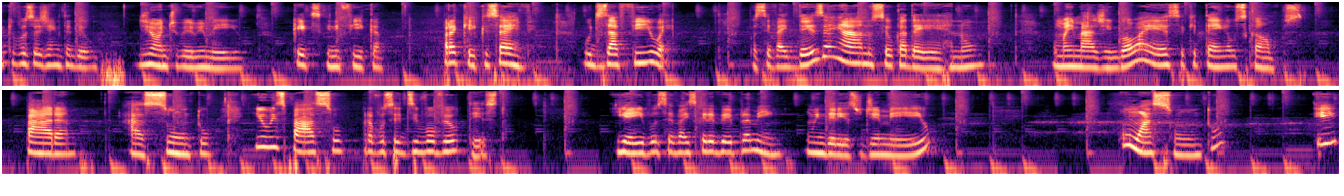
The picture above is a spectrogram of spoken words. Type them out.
que você já entendeu de onde veio o e-mail, o que, que significa, para que, que serve, o desafio é: você vai desenhar no seu caderno uma imagem igual a essa que tenha os campos para, assunto e o espaço para você desenvolver o texto. E aí você vai escrever para mim um endereço de e-mail, um assunto e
